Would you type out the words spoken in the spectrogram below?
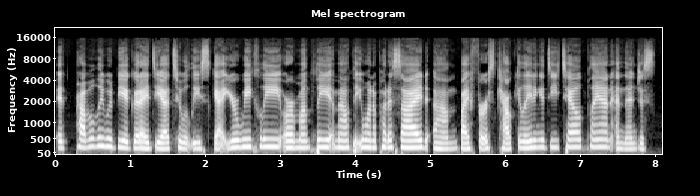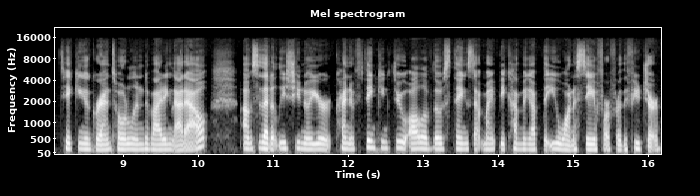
it probably would be a good idea to at least get your weekly or monthly amount that you want to put aside um, by first calculating a detailed plan and then just taking a grand total and dividing that out um, so that at least you know you're kind of thinking through all of those things that might be coming up that you want to save for for the future.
